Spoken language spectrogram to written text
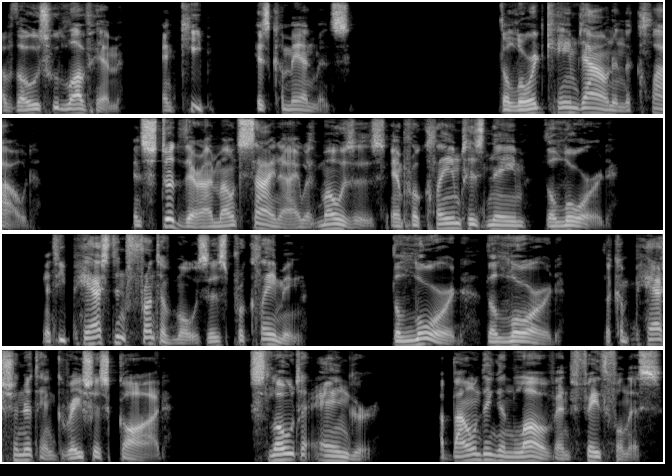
of those who love him and keep his commandments. The Lord came down in the cloud and stood there on Mount Sinai with Moses and proclaimed his name, the Lord. And he passed in front of Moses, proclaiming, The Lord, the Lord, the compassionate and gracious God, slow to anger, abounding in love and faithfulness,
